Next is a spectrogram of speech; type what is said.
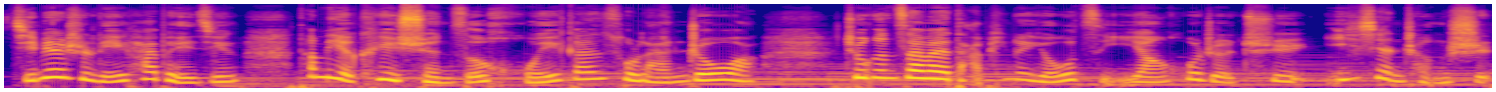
即便是离开北京，他们也可以选择回甘肃兰州啊，就跟在外打拼的游子一样，或者去一线城市，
